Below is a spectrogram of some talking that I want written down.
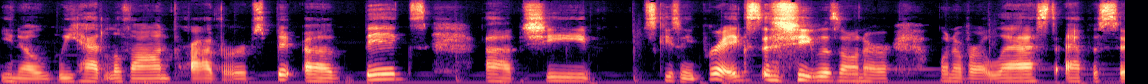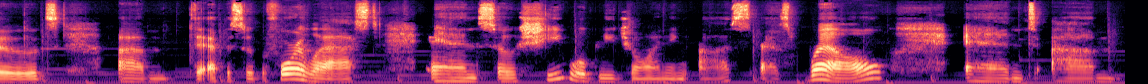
you know, we had Levon Proverbs uh, Biggs. Uh, she excuse me, Briggs. She was on our one of our last episodes, um, the episode before last, and so she will be joining us as well. And um,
